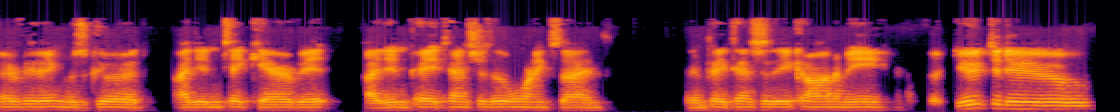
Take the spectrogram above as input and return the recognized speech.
Everything was good. I didn't take care of it. I didn't pay attention to the warning signs. Didn't pay attention to the economy. Do to do.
